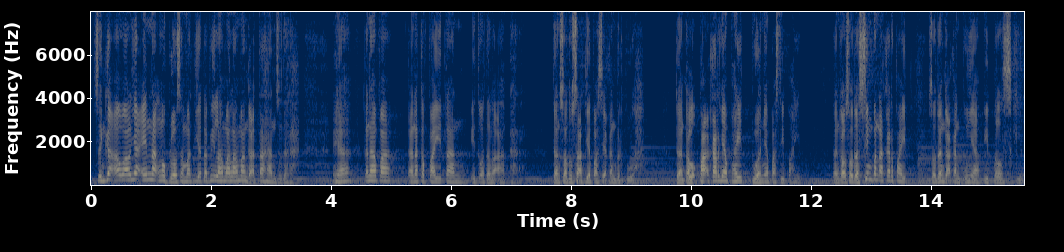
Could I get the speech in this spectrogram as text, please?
Sehingga awalnya enak ngobrol sama dia, tapi lama-lama nggak tahan saudara. Ya, kenapa? Karena kepahitan itu adalah akar. Dan suatu saat dia pasti akan berbuah. Dan kalau akarnya pahit, buahnya pasti pahit. Dan kalau saudara simpan akar pahit, saudara nggak akan punya people skill.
